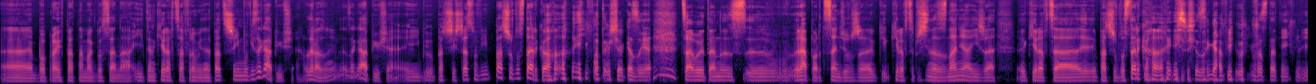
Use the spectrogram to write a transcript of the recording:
E, bo prawie wpadł na Magnusena i ten kierowca Formuły 1 patrzy i mówi, zagapił się. Od razu, nie? zagapił się. I patrzy jeszcze raz, mówi, patrzył w lusterko. I potem się okazuje cały ten y, raport sędziów, że ki- kierowcy przyszli na zeznania i że kierowca patrzył w lusterko i że się zagapił i w ostatniej chwili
